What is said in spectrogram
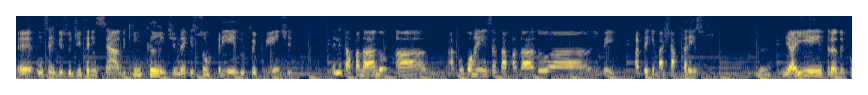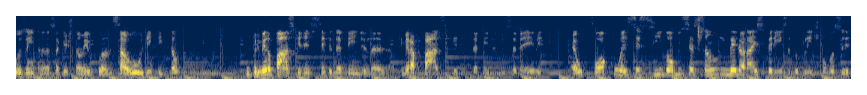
é, um serviço diferenciado, que encante, né, que surpreenda o seu cliente, ele está fadado à, concorrência, está fadado a, enfim, a ter que baixar preço. Né? E aí entra, depois entra nessa questão aí o plano de saúde, enfim. Então, o primeiro passo que a gente sempre defende, né, a primeira fase que a gente defende no CVM é o foco excessivo, a obsessão em melhorar a experiência do cliente com você.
